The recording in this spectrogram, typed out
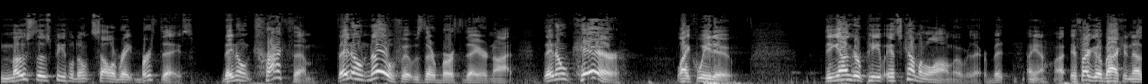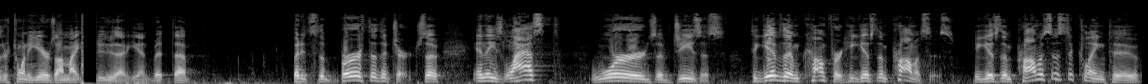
most of those people don't celebrate birthdays. They don't track them. They don't know if it was their birthday or not. They don't care like we do. The younger people, it's coming along over there, but you know, if I go back another 20 years, I might do that again. But, uh, but it's the birth of the church. So in these last words of Jesus, to give them comfort, he gives them promises. He gives them promises to cling to,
